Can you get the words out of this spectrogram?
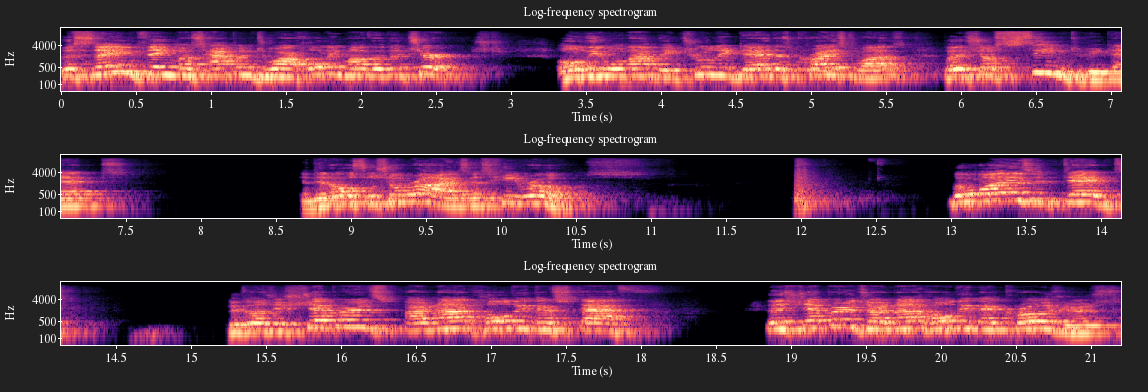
The same thing must happen to our Holy Mother, the church. Only will not be truly dead as Christ was, but it shall seem to be dead. And it also shall rise as he rose. But why is it dead? Because the shepherds are not holding their staff. The shepherds are not holding their croziers.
